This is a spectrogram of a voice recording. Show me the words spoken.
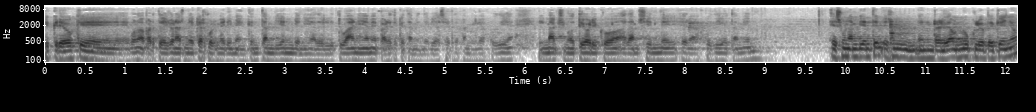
Que creo que, bueno, aparte de Jonas Mekas, pues Mary Menken también venía de Lituania, me parece que también debía ser de familia judía. El máximo teórico, Adam Sidney, era judío también. Es un ambiente, es en realidad un núcleo pequeño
